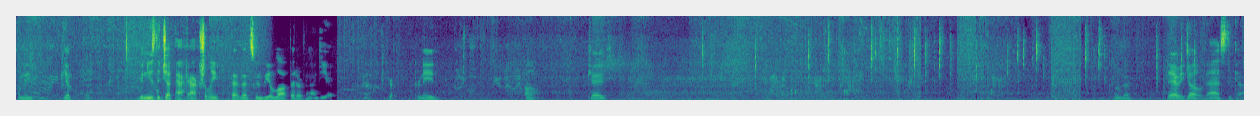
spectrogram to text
Kill me. Yep. I'm gonna use the jetpack actually. That that's gonna be a lot better of an idea. Gr- Grenade. Oh. Okay. Okay. There we go. That's the guy.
